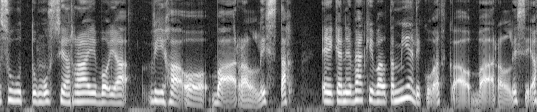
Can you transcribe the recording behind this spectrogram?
suuttumus ja raivo ja viha ole vaarallista, eikä ne väkivalta mielikuvatkaan ole vaarallisia.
